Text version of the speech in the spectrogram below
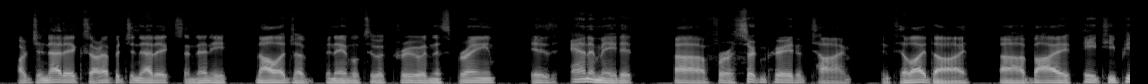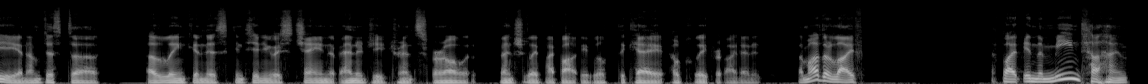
our genetics, our epigenetics, and any knowledge I've been able to accrue in this brain is animated uh, for a certain period of time until I die uh, by ATP. And I'm just a, a link in this continuous chain of energy transfer. And eventually my body will decay, hopefully provide energy for some other life. But in the meantime,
